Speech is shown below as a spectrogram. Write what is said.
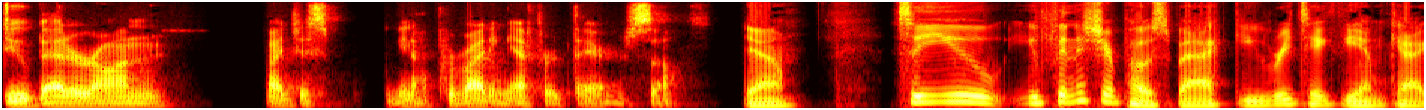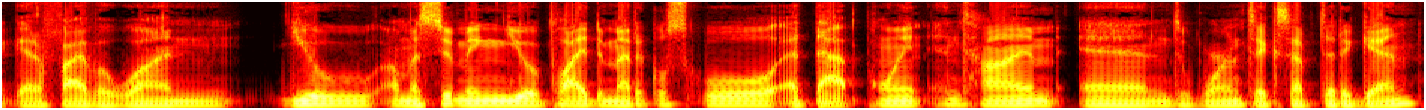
do better on by just you know providing effort there. So Yeah. So you you finish your post bac, you retake the MCAT, get a 501. You I'm assuming you applied to medical school at that point in time and weren't accepted again.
